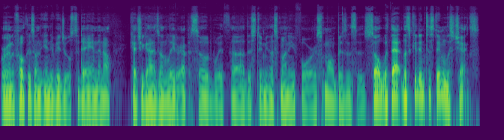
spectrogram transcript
We're going to focus on the individuals today, and then I'll catch you guys on a later episode with uh, the stimulus money for small businesses. So with that, let's get into stimulus checks.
